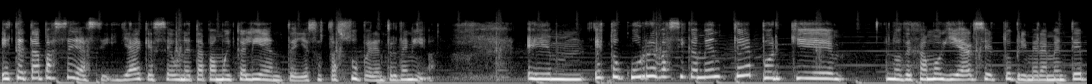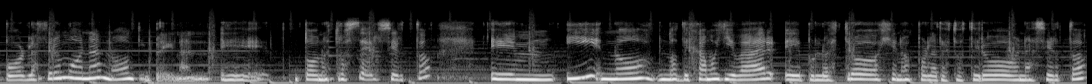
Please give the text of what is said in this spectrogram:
esta etapa sea así, ya que sea una etapa muy caliente y eso está súper entretenido. Em, esto ocurre básicamente porque nos dejamos guiar, ¿cierto? Primeramente por las feromonas, ¿no? Que impregnan eh, todo nuestro ser, ¿cierto? Em, y nos, nos, dejamos llevar eh, por los estrógenos, por la testosterona, ¿cierto?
